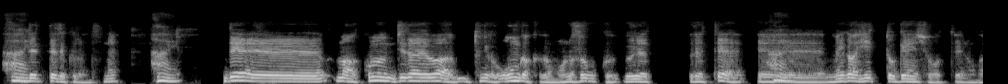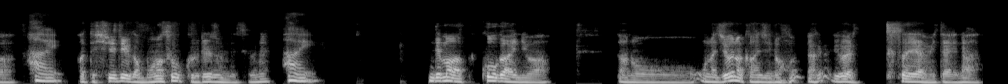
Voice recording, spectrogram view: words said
はい。で出てくるんですね。はい。で、えーまあ、この時代は、とにかく音楽がものすごく売れ、売れて、えーメガヒット現象っていうのがはい。あって CD がものすごく売れるんですよね。はい。で、まあ、郊外には、あのー同じような感じの、あいわゆるツタヤみたいな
